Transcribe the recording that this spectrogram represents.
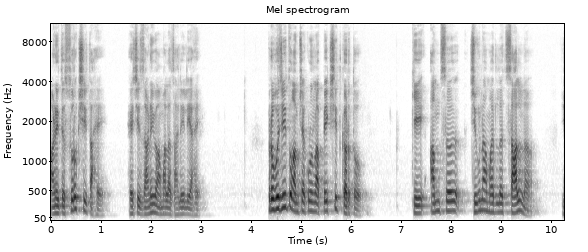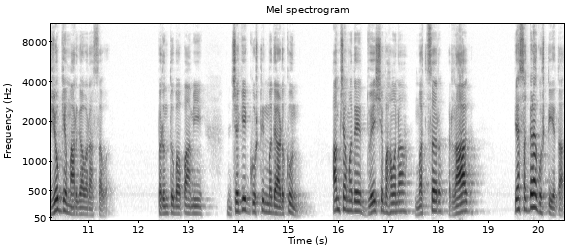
आणि ते सुरक्षित आहे ह्याची जाणीव आम्हाला झालेली आहे. प्रभूजी तू आमच्याकडून अपेक्षित करतो की आमचं जीवनामधलं चालणं योग्य मार्गावर असावं. परंतु बापा आम्ही जगिक गोष्टींमध्ये अडकून आमच्यामध्ये द्वेषभावना मत्सर राग या सगळ्या गोष्टी येतात.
